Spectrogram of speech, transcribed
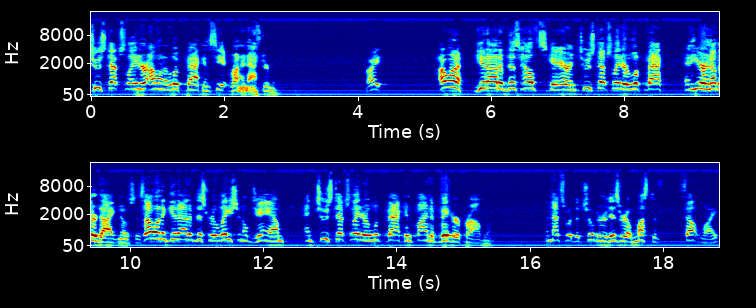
two steps later, I want to look back and see it running after me. Right? I want to get out of this health scare, and two steps later, look back and hear another diagnosis. I want to get out of this relational jam, and two steps later, look back and find a bigger problem. And that's what the children of Israel must have felt like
